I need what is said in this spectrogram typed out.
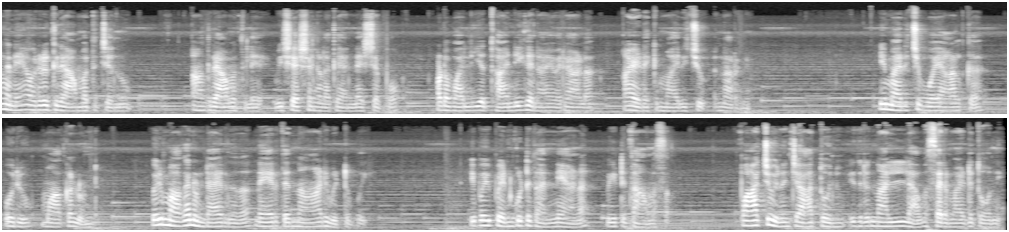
അങ്ങനെ അവരൊരു ഗ്രാമത്തിൽ ചെന്നു. ആ ഗ്രാമത്തിലെ വിശേഷങ്ങളൊക്കെ അന്വേഷിച്ചപ്പോൾ അവിടെ വലിയ ധനികനായ ഒരാൾ ആ ഇടയ്ക്ക് മരിച്ചു എന്നറിഞ്ഞു. ഈ മരിച്ചുപോയ ആൾക്ക് ഒരു മകളുണ്ട്. ഒരു മകനുണ്ടായിരുന്നത് നേരത്തെ നാട് വിട്ടുപോയി. ഇപ്പോൾ ഈ പെൺകുട്ടി തന്നെയാണ് വീട്ടിൽ താമസം. പാച്ചുവിനും ചാത്തുവിനും ഇതൊരു നല്ല അവസരമായിട്ട് തോന്നി.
